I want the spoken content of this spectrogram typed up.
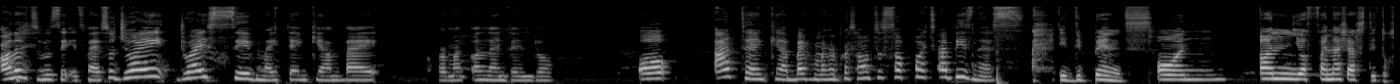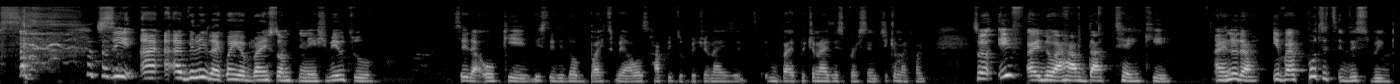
I to even say it's five. So do I do I save my 10k and buy from an online vendor, or I 10k and buy from my friend because I want to support a business It depends on on your financial status. See, I, I believe like when you're buying something, you should be able to say that okay, this thing did not bite me. I was happy to patronize it by patronize this person. Do you get my point? So if I know I have that 10k, I know that if I put it in this wig,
